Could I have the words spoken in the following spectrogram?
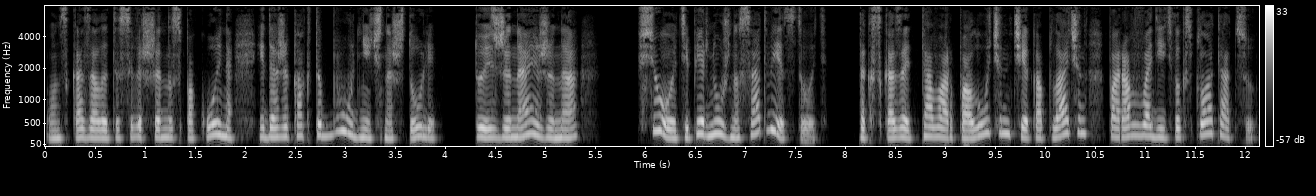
Он сказал это совершенно спокойно и даже как-то буднично, что ли. То есть жена и жена. Все, теперь нужно соответствовать. Так сказать, товар получен, чек оплачен, пора вводить в эксплуатацию.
